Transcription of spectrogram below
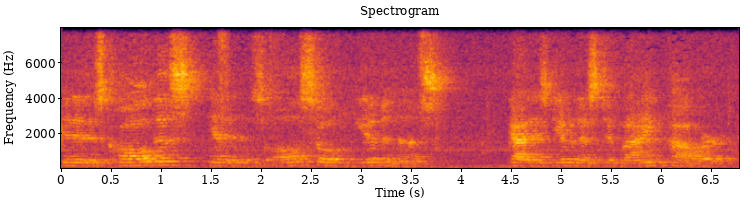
And it has called us and it has also given us, God has given us divine power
